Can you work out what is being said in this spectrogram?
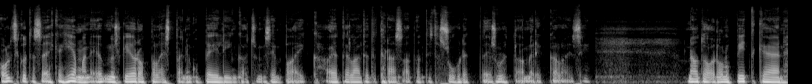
olisiko tässä ehkä hieman myöskin eurooppalaista niin kuin peiliin katsomisen paikka. Ajatellaan tätä transatlanttista suhdetta ja suhdetta amerikkalaisiin. NATO on ollut pitkään,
